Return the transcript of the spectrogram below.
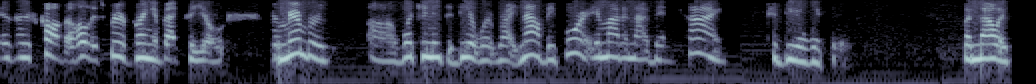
it's called the holy spirit bring it back to your remembers uh, what you need to deal with right now. Before it might have not been time to deal with it, but now it's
